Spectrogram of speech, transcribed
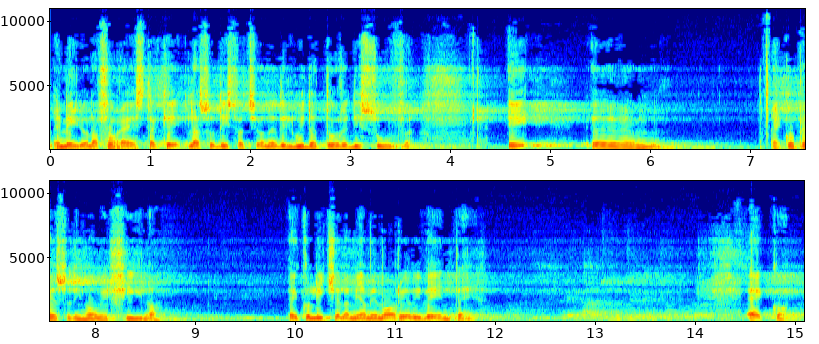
È meglio la foresta che la soddisfazione del guidatore di SUV. E, ehm, ecco, ho perso di nuovo il filo. Ecco, lì c'è la mia memoria vivente. Ecco,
